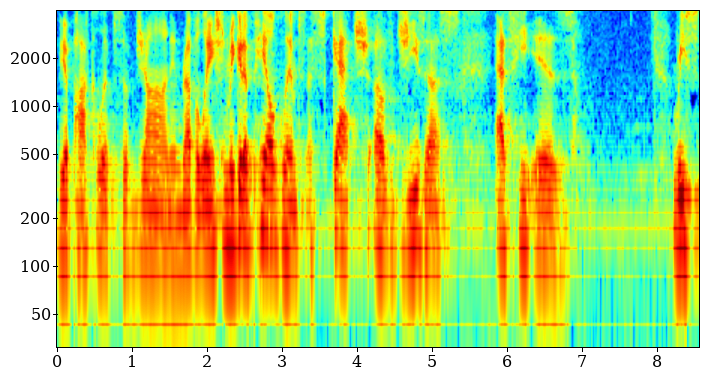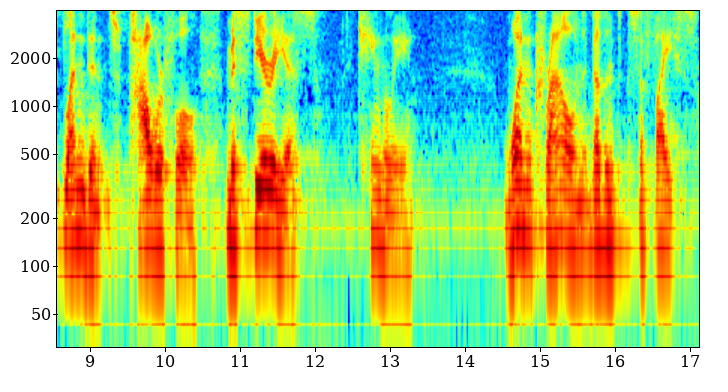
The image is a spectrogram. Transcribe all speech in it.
the apocalypse of John in Revelation, we get a pale glimpse, a sketch of Jesus as he is resplendent, powerful, mysterious, kingly. One crown doesn't suffice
